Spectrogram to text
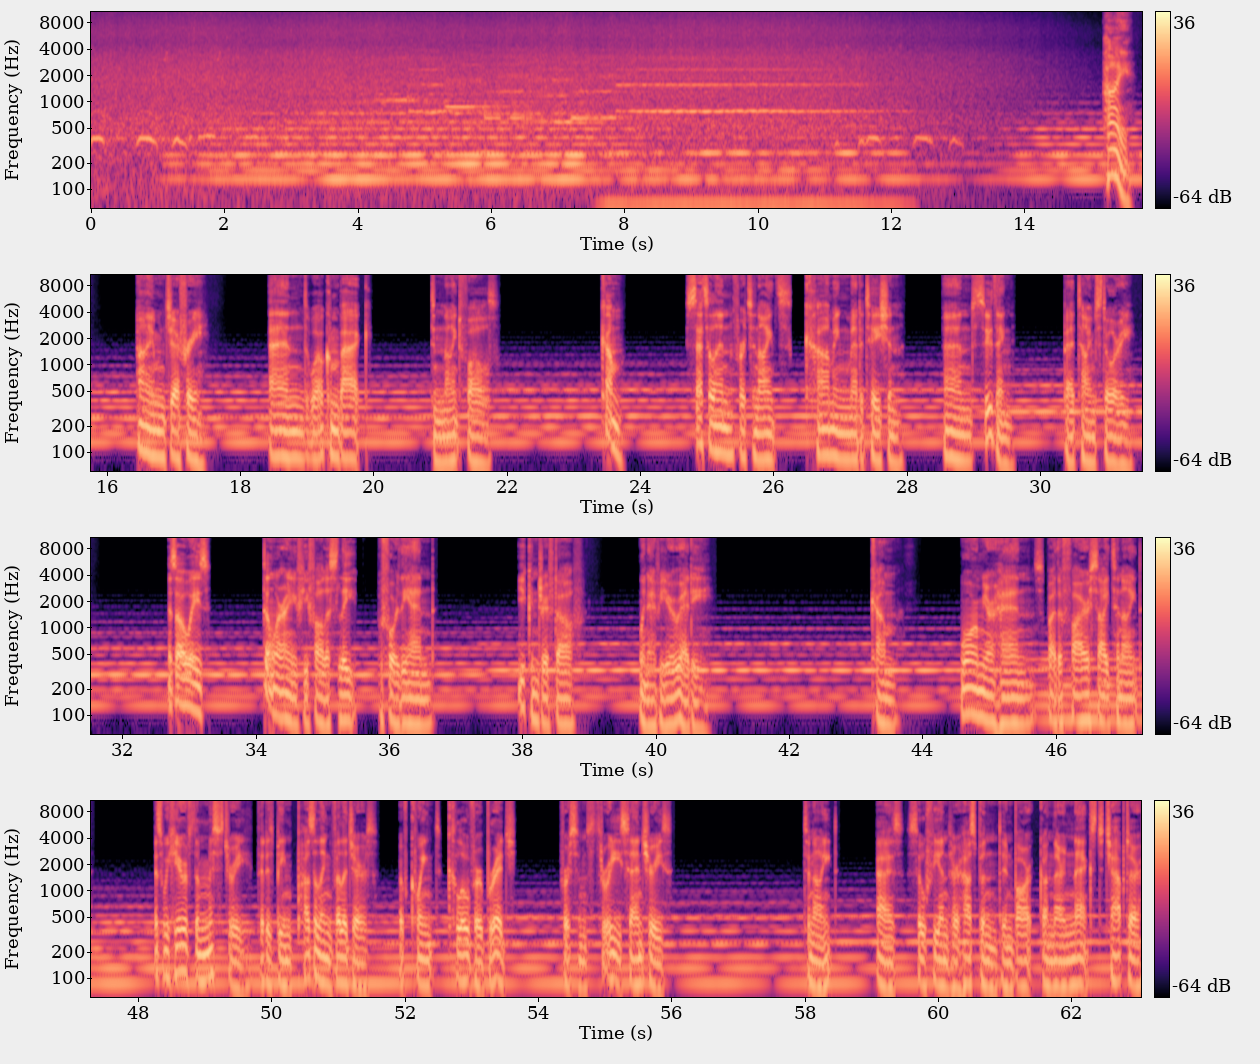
Hi, I'm Geoffrey, and welcome back to Night Falls. Come, settle in for tonight's calming meditation and soothing bedtime story. As always, don't worry if you fall asleep before the end. You can drift off whenever you're ready. Come Warm your hands by the fireside tonight as we hear of the mystery that has been puzzling villagers of quaint Clover Bridge for some three centuries. Tonight, as Sophie and her husband embark on their next chapter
